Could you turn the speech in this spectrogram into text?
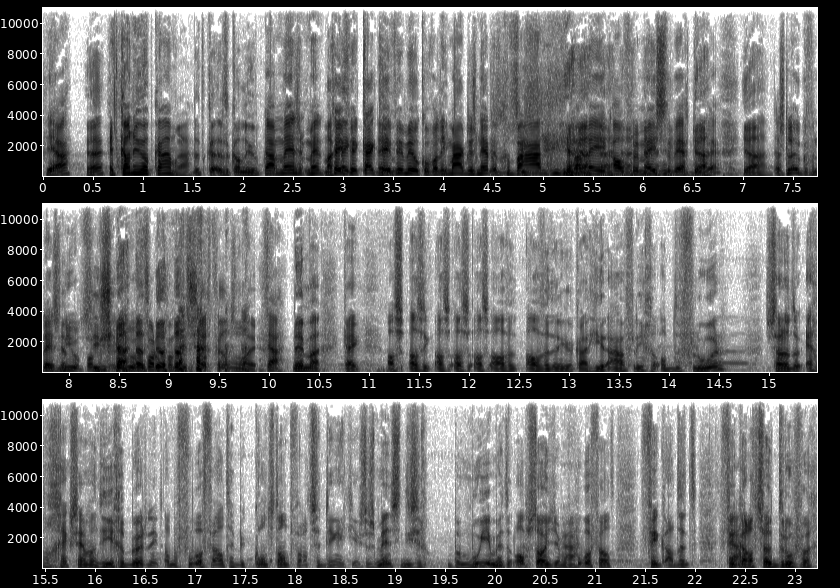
Ja? Het kan nu op camera. Dat kan, dat kan nu op Nou, mensen, met Maar TV, kijk- kijk, nee, TV Milko, want ik maak dus net het gebaar waarmee ik Alfred Meester wegdoe. Ja. Ja, Dat is het leuke van deze Ja, nieuwe, precies. nieuwe Ja, vorm van dat is echt heel mooi. Ja. Nee, maar kijk, als, als, ik, als, als, als Alfred, Alfred en ik elkaar hier aanvliegen op de vloer, zou dat ook echt wel gek zijn, want hier gebeurt het niet. Op een voetbalveld heb je constant van dat soort dingetjes. Dus mensen die zich bemoeien met een opstootje op Ja. een voetbalveld, vind ik altijd, vind ik altijd zo droevig.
